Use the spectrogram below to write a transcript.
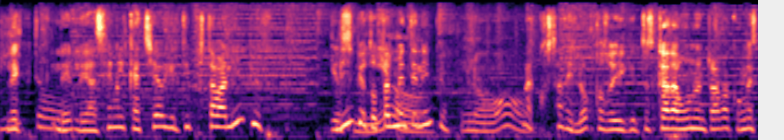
le- le hacían el cacheo y el tipo estaba limpio. Dios limpio, mío. totalmente limpio. No. Una cosa de locos, oye, que entonces cada uno entraba con eso.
